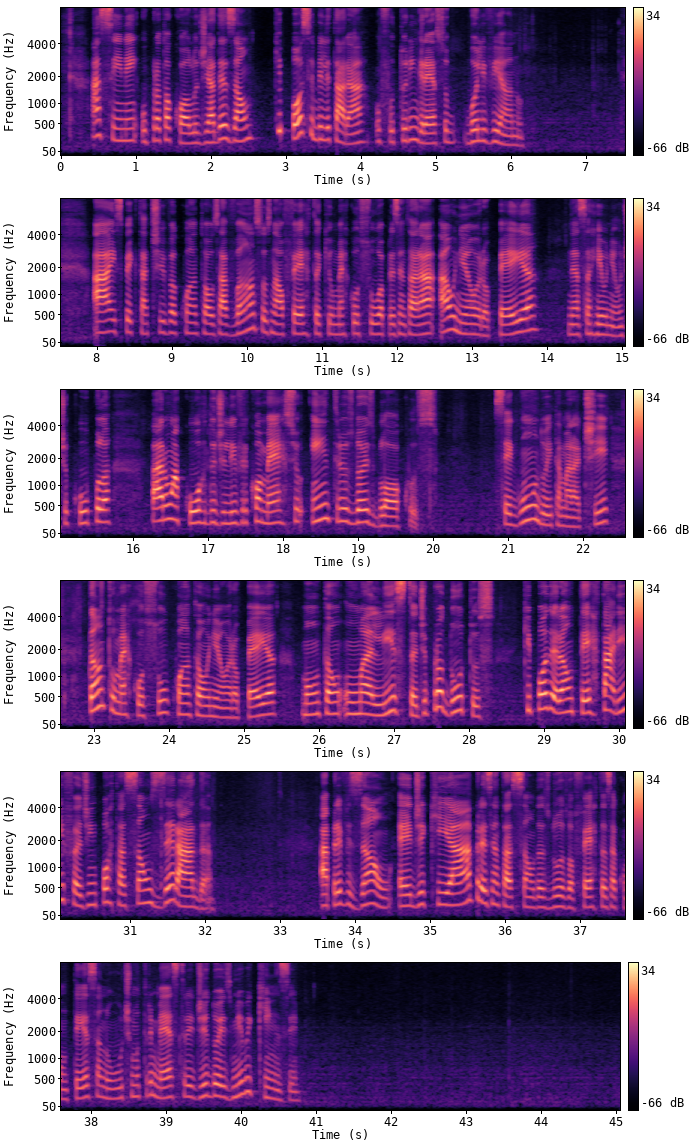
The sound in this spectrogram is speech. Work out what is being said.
assinem o protocolo de adesão que possibilitará o futuro ingresso boliviano. Há expectativa quanto aos avanços na oferta que o Mercosul apresentará à União Europeia nessa reunião de cúpula para um acordo de livre comércio entre os dois blocos. Segundo o Itamaraty, tanto o Mercosul quanto a União Europeia montam uma lista de produtos que poderão ter tarifa de importação zerada. A previsão é de que a apresentação das duas ofertas aconteça no último trimestre de 2015.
